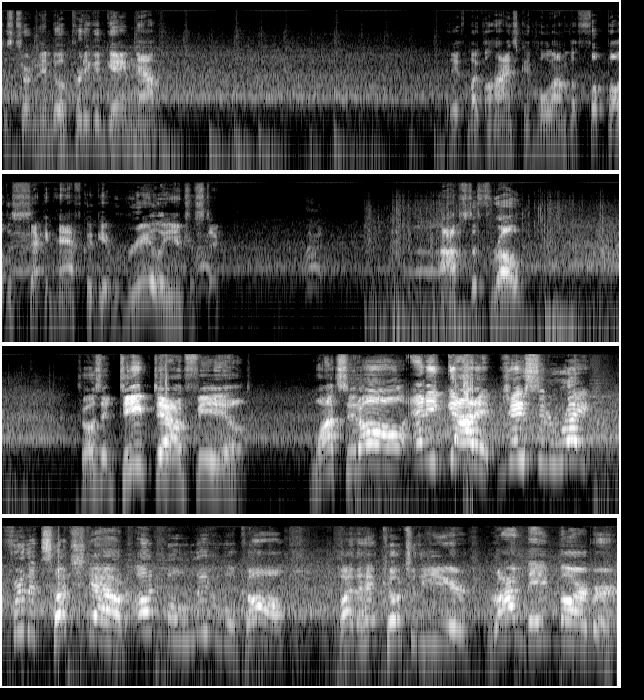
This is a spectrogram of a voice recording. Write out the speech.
This is turning into a pretty good game now. If Michael Hines can hold on to the football, this second half could get really interesting. Pops the throw. Throws it deep downfield. Wants it all, and he got it! Jason Wright for the touchdown! Unbelievable call by the head coach of the year, Ron Rondé Barber.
